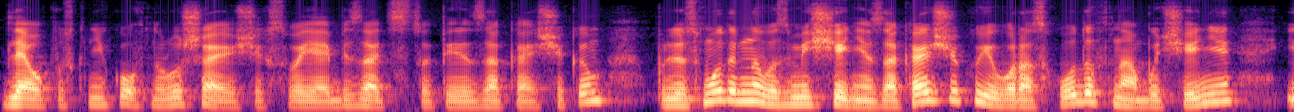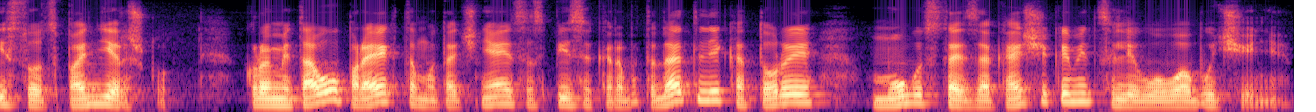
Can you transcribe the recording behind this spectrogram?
Для выпускников, нарушающих свои обязательства перед заказчиком, предусмотрено возмещение заказчику его расходов на обучение и соцподдержку. Кроме того, проектом уточняется список работодателей, которые могут стать заказчиками целевого обучения.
